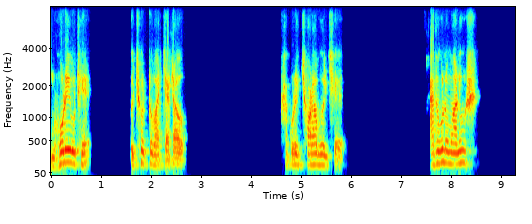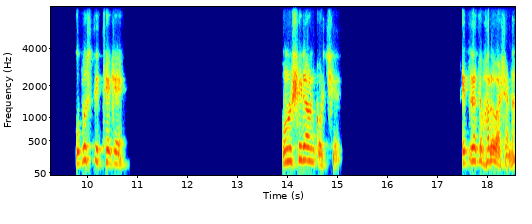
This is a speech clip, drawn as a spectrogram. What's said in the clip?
ভোরে উঠে ওই ছোট্ট বাচ্চাটাও ঠাকুরের ছড়া বলছে, এতগুলো মানুষ উপস্থিত থেকে অনুশীলন করছে। এতে তাকে ভালোবাসে না।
